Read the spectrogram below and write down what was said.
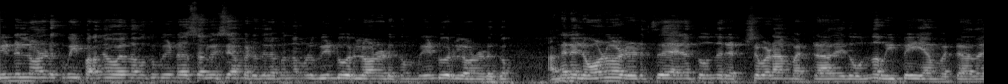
വീണ്ടും ലോൺ എടുക്കുമ്പോൾ ഈ പറഞ്ഞ പോലെ നമുക്ക് വീണ്ടും സർവീസ് ചെയ്യാൻ പറ്റത്തില്ല. അപ്പം നമ്മൾ വീണ്ടും ഒരു ലോൺ എടുക്കും വീണ്ടും ഒരു ലോൺ എടുക്കും. അങ്ങനെ ലോണുകൾ എടുത്ത് അതിനകത്തൊന്ന് രക്ഷപ്പെടാൻ പറ്റാതെ ഇത് ഒന്ന് റീപേ ചെയ്യാൻ പറ്റാതെ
